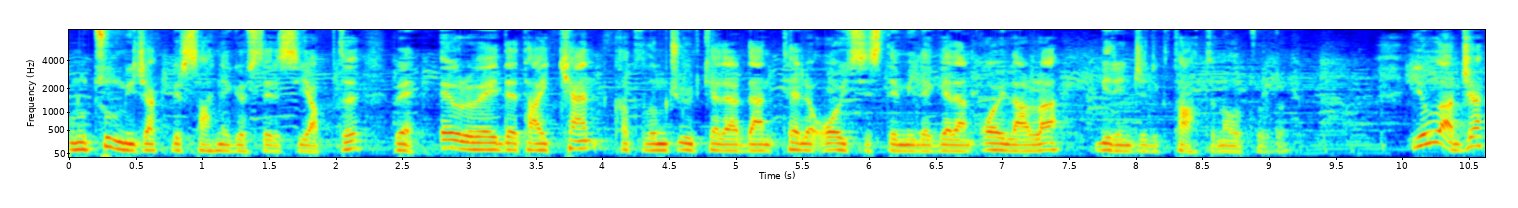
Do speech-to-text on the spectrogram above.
unutulmayacak bir sahne gösterisi yaptı ve Eurovide'dayken katılımcı ülkelerden tele oy sistemiyle gelen oylarla birincilik tahtına oturdu. Yıllarca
